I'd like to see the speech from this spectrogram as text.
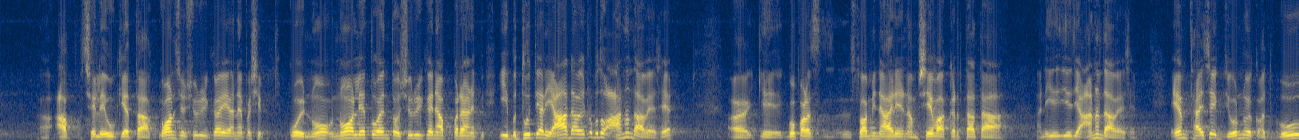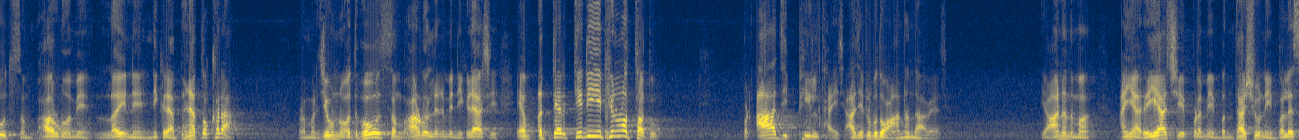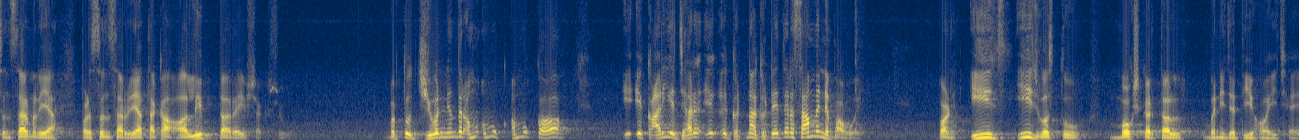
આપ છેલ્લે એવું કહેતા, કોણ છે સૂર્ય કહે અને પછી, કોઈ નો નો લેતો હોય ને તો સૂર્ય કહીને આપ પરાણે એ બધું ત્યારે યાદ આવે, એટલો બધો આનંદ આવે છે. કે ગોપાળ સ્વામીને હારે નામ સેવા કરતા હતા અને એ જે આનંદ આવે છે. એમ થાય છે કે જીવનનું એક અદ્ભુત સંભારણું અમે લઈને નીકળ્યા. ભણ્યા તો ખરા, પણ અમારા જીવનનું અદ્ભુત સંભારણું લઈને અમે નીકળ્યા છીએ. એમ અત્યારે તેની એ ફીલ નથી થતું. પણ આ જે ફીલ થાય છે. આજે એટલો બધો આનંદ આવે છે. એ આનંદમાં અહીંયા રહ્યા છીએ, પણ અમે બંધાશું નહીં. ભલે સંસારમાં રહ્યા, પણ સંસાર રહ્યા થકા અલિપ્ત રહી શકશું. ભક્તો, જીવનની અંદર અમુક અમુક અમુક એ કાર્ય જ્યારે એ ઘટના ઘટે ત્યારે સામાન્ય ભાવ હોય. પણ એ જ એ જ વસ્તુ મોક્ષ કરતલ બની જતી હોય છે.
